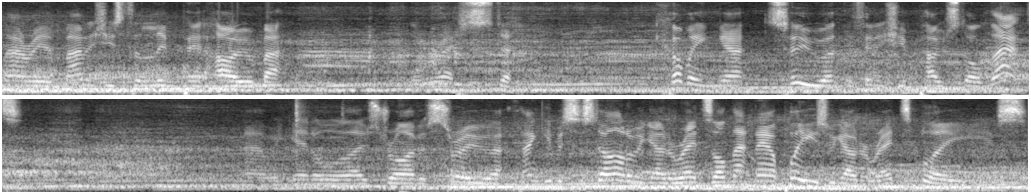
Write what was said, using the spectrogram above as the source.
Marion manages to limp it home. the rest uh, coming uh, to uh, the finishing post on that. Get all those drivers through. Uh, thank you, Mr. Starter. We go to Reds on that now, please. We go to Reds, please.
